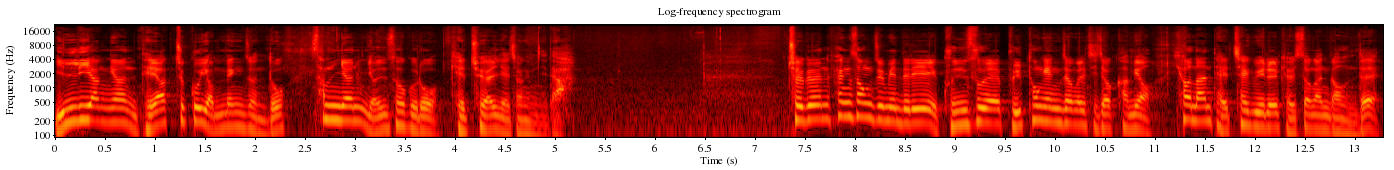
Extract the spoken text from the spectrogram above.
1, 2학년 대학 축구 연맹전도 3년 연속으로 개최할 예정입니다. 최근 횡성 주민들이 군수의 불통 행정을 지적하며 현안 대책위를 결성한 가운데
